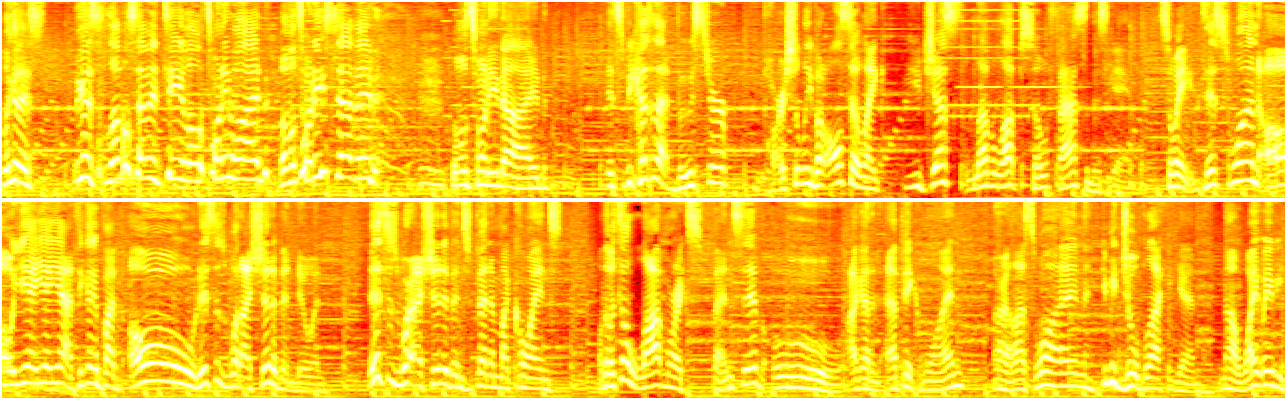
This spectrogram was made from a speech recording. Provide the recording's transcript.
Look at this. Look at this. Level 17, level 21, level 27, level 29 it's because of that booster partially, but also like you just level up so fast in this game. So wait, this one? Oh yeah, yeah, yeah. I think I could buy. Oh, this is what I should have been doing. This is where I should have been spending my coins. Although it's a lot more expensive. Oh, I got an epic one. All right, last one. Give me Jewel Black again. No, White Wavy.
